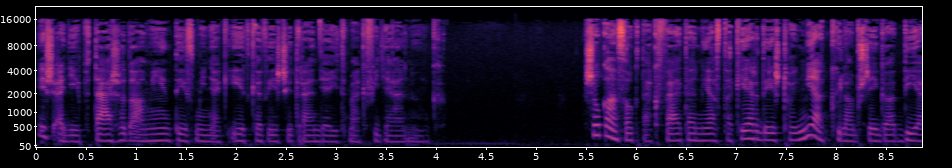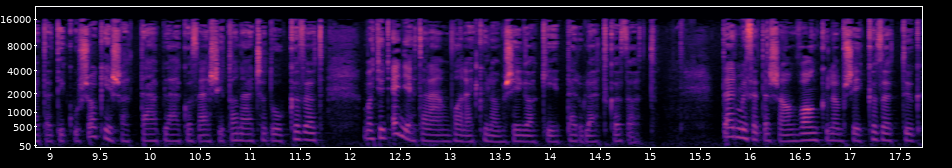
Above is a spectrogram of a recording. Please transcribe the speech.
és egyéb társadalmi intézmények étkezési trendjeit megfigyelnünk. Sokan szokták feltenni azt a kérdést, hogy mi a különbség a dietetikusok és a táplálkozási tanácsadók között, vagy hogy egyáltalán van-e különbség a két terület között. Természetesen van különbség közöttük,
